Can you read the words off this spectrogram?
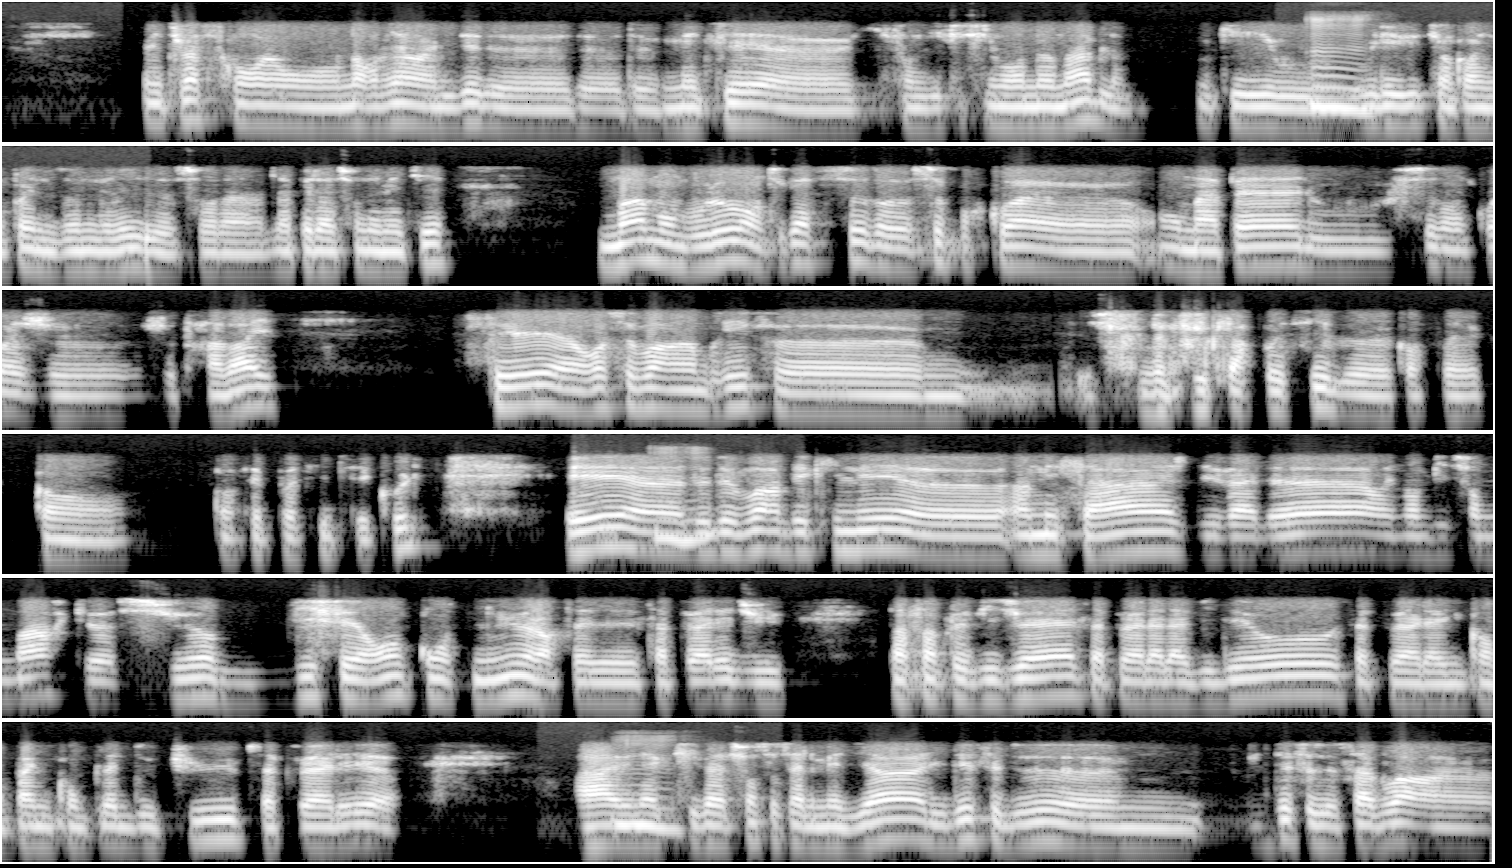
mais tu vois, ce qu'on on en revient à l'idée de, de, métiers euh, qui sont difficilement nommables qui, où, mm. il existe encore une fois une zone grise sur l'appellation des métiers. Moi, mon boulot, en tout cas, ce, ce pourquoi euh, on m'appelle ou ce dans quoi je, je travaille, c'est euh, recevoir un brief euh, le plus clair possible quand quand, quand c'est possible, c'est cool. Et euh, mm-hmm. de devoir décliner un message, des valeurs, une ambition de marque sur différents contenus. Alors ça, ça peut aller du un simple visuel, ça peut aller à la vidéo, ça peut aller à une campagne complète de pub, ça peut aller euh, à une mm. activation social média. L'idée c'est de euh, l'idée c'est de savoir euh,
